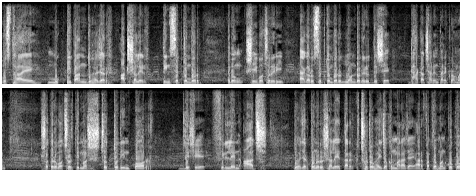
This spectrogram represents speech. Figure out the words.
অবস্থায় মুক্তি পান দু হাজার আট সালের তিন সেপ্টেম্বর এবং সেই বছরেরই এগারো সেপ্টেম্বর লন্ডনের উদ্দেশ্যে ঢাকা ছাড়েন তারেক রহমান। সতেরো বছর, তিন মাস, চোদ্দ দিন পর দেশে ফিরলেন। আজ দু হাজার পনেরো সালে তার ছোট ভাই যখন মারা যায়, আরাফাত রহমান কোকো,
